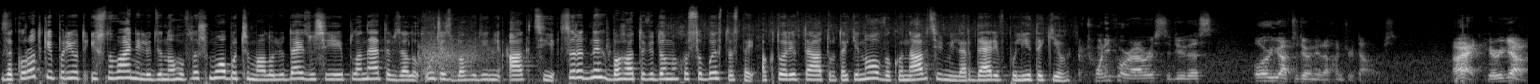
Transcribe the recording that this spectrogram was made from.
За короткий період існування людяного флешмобу чимало людей з усієї планети взяли участь в благодійній акції. Серед них багато відомих особистостей, акторів театру та кіно, виконавців, мільярдерів, політиків. 24 hours to do this, or you have to donate $100. All right, here we go.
